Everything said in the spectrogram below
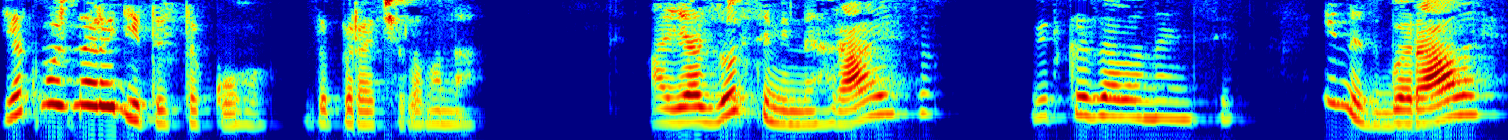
Як можна радіти з такого? заперечила вона. А я зовсім і не граюся, відказала Ненсі, і не збиралась.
